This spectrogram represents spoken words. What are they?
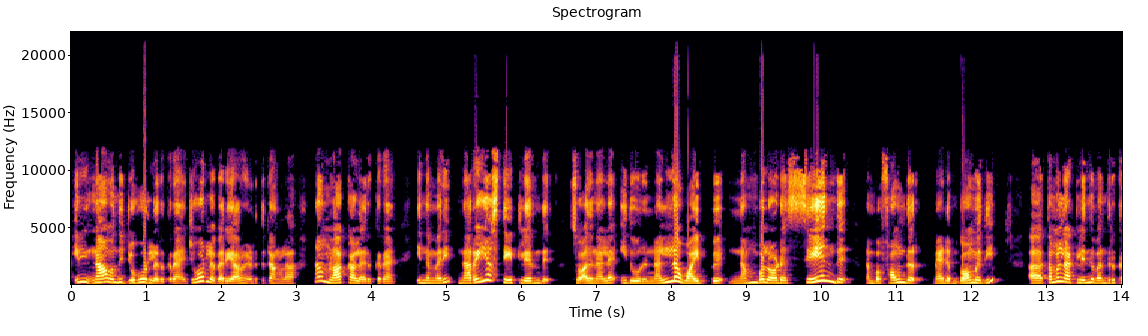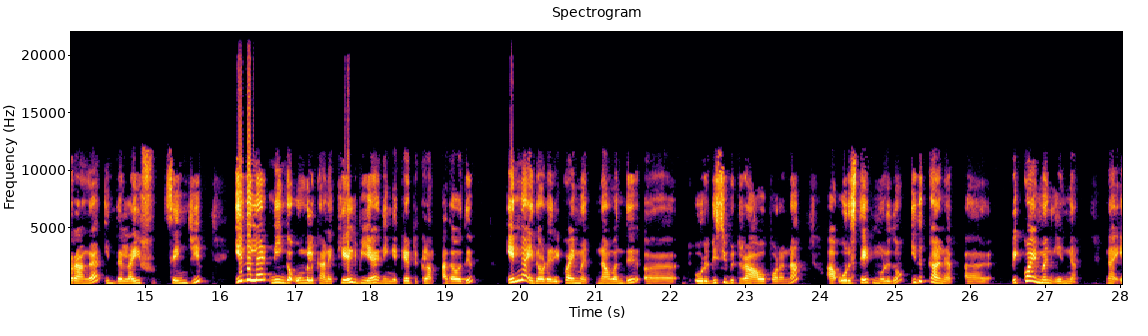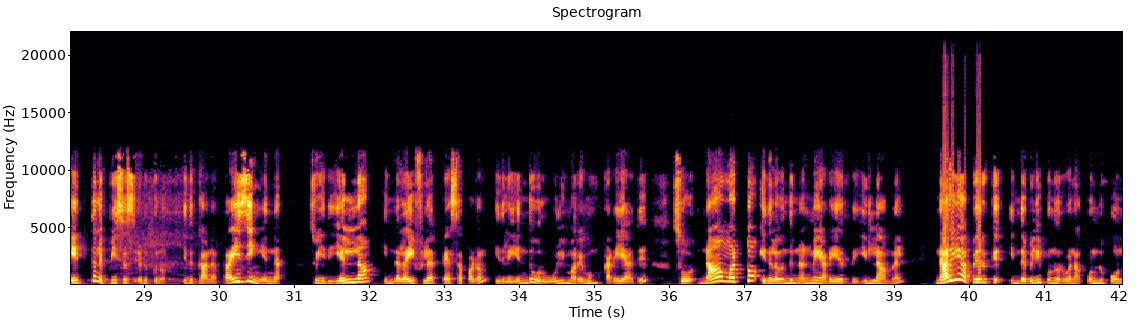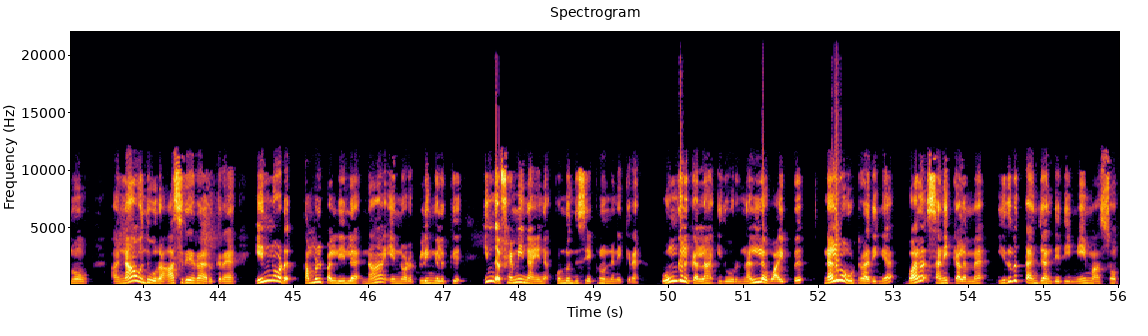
இல் நான் வந்து ஜோஹூரில் இருக்கிறேன். ஜோஹூரில் வேறு யாரும் எடுத்துட்டாங்களா? நான் மலாக்கால இருக்கிறேன். இந்த மாதிரி நிறைய ஸ்டேட்லேருந்து ஸோ அதனால இது ஒரு நல்ல வாய்ப்பு. நம்மளோட சேர்ந்து நம்ம ஃபவுண்டர் மேடம் கோமதி தமிழ்நாட்டிலேருந்து வந்திருக்கிறாங்க. இந்த லைஃப் செஞ்சு. இதில் நீங்கள் உங்களுக்கான கேள்வியை நீங்கள் கேட்டுக்கலாம். அதாவது என்ன இதோட ரிக்குவயர்மெண்ட் நான் வந்து ஒரு டிஸ்ட்ரிபியூட்டராக ஆக போகிறேன்னா ஒரு ஸ்டேட் முழுதும் இதுக்கான ரிக்குவயர்மெண்ட் என்ன? நான் எத்தனை பீசஸ் எடுக்கணும்? இதுக்கான ப்ரைஸிங் என்ன? ஸோ இது எல்லாம் இந்த லைஃப்பில் பேசப்படும். இதில் எந்த ஒரு ஒளிமறைவும் கிடையாது. ஸோ நான் மட்டும் இதில் வந்து நன்மை அடையிறது இல்லாமல் நிறையா பேருக்கு இந்த விழிப்புணர்வை நான் கொண்டு போகணும். நான் வந்து ஒரு ஆசிரியராக இருக்கிறேன். என்னோட தமிழ் பள்ளியில் நான் என்னோட பிள்ளைங்களுக்கு இந்த ஃபெமினைனை கொண்டு வந்து சேர்க்கணும்னு நினைக்கிறேன். உங்களுக்கெல்லாம் இது ஒரு நல்ல வாய்ப்பு. நழுவ விட்டுறாதீங்க. வர சனிக்கிழமை இருபத்தஞ்சாம் தேதி மே மாதம்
